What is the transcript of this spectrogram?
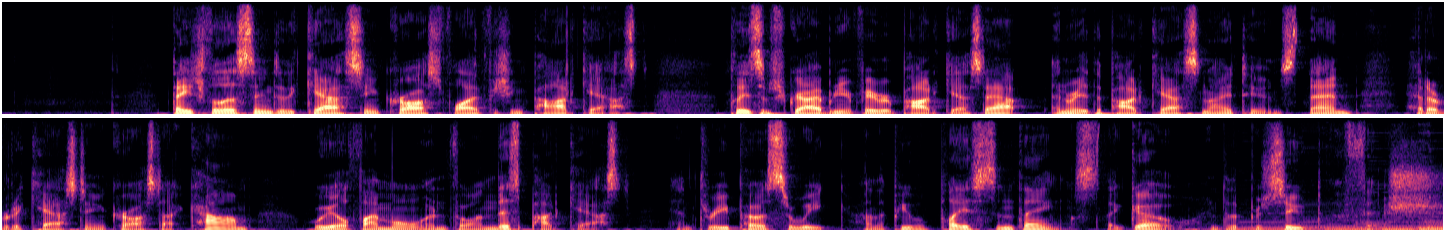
Thanks for listening to the Casting Across Fly Fishing Podcast. Please subscribe in your favorite podcast app and rate the podcast in iTunes. Then head over to castingacross.com where you'll find more info on this podcast and three posts a week on the people, places, and things that go into the pursuit of fish.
